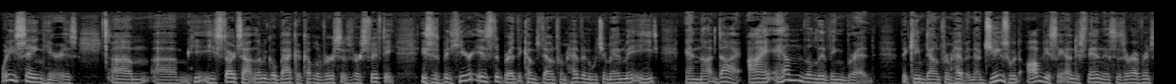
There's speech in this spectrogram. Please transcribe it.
What he's saying here is, um, um, he, he starts out, let me go back a couple of verses, verse 50. He says, But here is the bread that comes down from heaven, which a man may eat and not die. I am the living bread that came down from heaven. Now, Jews would obviously understand this as a reference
